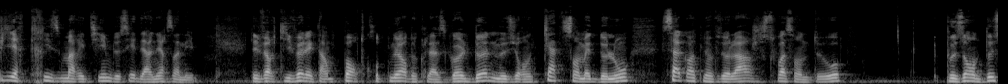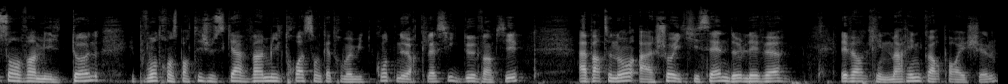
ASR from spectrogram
pire crise maritime de ces dernières années. L'Evergiven est un porte-conteneur de classe Golden mesurant 400 mètres de long, 59 de large, 60 de haut pesant 220 000 tonnes et pouvant transporter jusqu'à 20 388 conteneurs classiques de 20 pieds, appartenant à Shoei-Kisen de l'Evergreen Marine Corporation,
